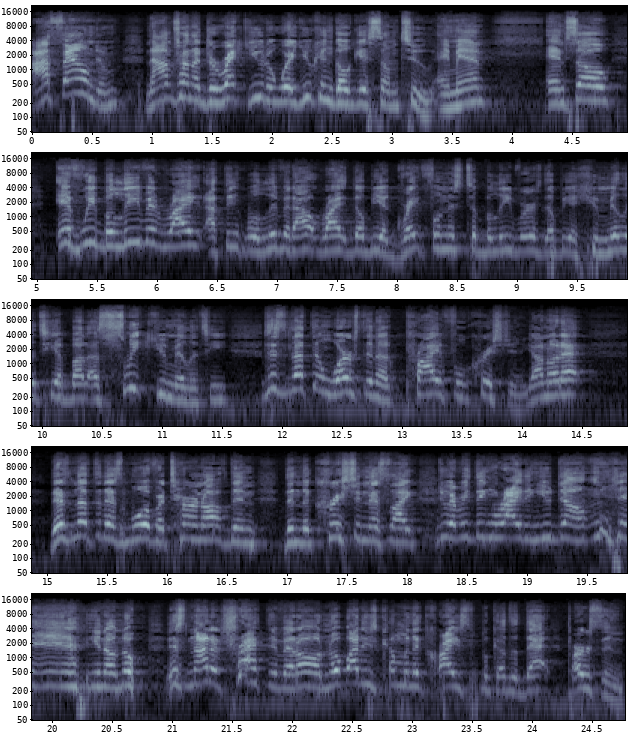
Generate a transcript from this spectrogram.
I found him. Now I'm trying to direct you to where you can go get some too. Amen. And so if we believe it right, I think we'll live it out right. There'll be a gratefulness to believers. There'll be a humility about a sweet humility. There's nothing worse than a prideful Christian. Y'all know that? There's nothing that's more of a turnoff than than the Christian that's like do everything right and you don't. you know, no, it's not attractive at all. Nobody's coming to Christ because of that person.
